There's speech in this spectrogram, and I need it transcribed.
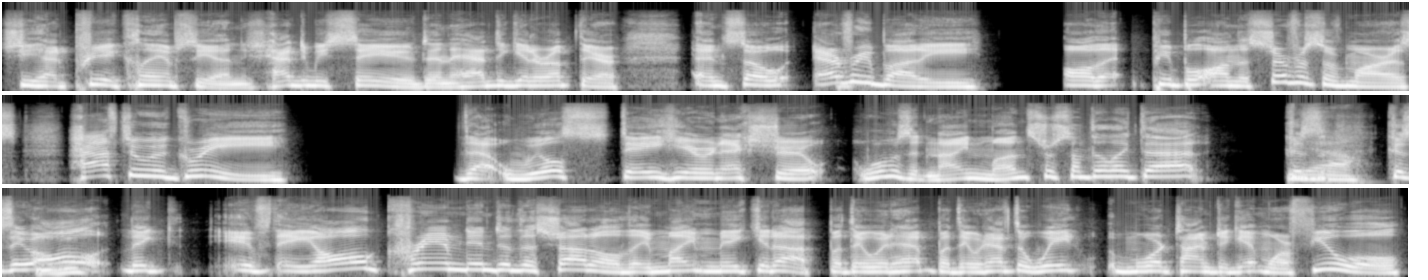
she had preeclampsia and she had to be saved and they had to get her up there and so everybody all the people on the surface of mars have to agree that we'll stay here an extra what was it nine months or something like that? Because Yeah. because they all they if they all crammed into the shuttle they might make it up but they would have but they would have to wait more time to get more fuel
